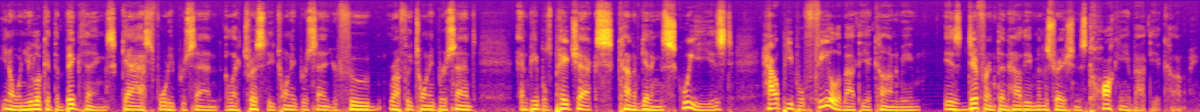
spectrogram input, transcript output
you know, when you look at the big things gas, 40%, electricity, 20%, your food, roughly 20%, and people's paychecks kind of getting squeezed, how people feel about the economy is different than how the administration is talking about the economy.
